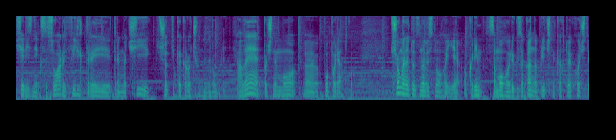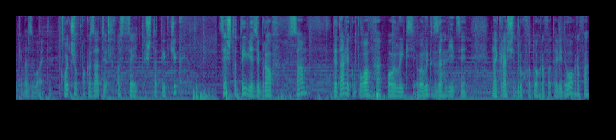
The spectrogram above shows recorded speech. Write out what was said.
ще різні аксесуари, фільтри, тримачі, що тільки коротше вони не роблять. Але почнемо е, по порядку. Що в мене тут з навісного є, окрім самого рюкзака, наплічника, хто як хоче, так і називайте. Хочу показати ось цей штативчик. Цей штатив я зібрав сам. Деталі купував на OLX. OLX взагалі це найкращий друг фотографа та відеографа.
